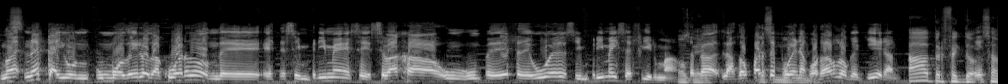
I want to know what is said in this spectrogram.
no, es, no es que hay un, un modelo de acuerdo donde este, se imprime, se, se baja un, un PDF de Google, se imprime y se firma. O sea, las dos partes un pueden acordar lo que quieran. Ah, perfecto. O sea,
